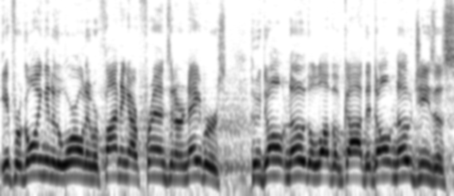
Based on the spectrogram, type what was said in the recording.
If we're going into the world and we're finding our friends and our neighbors who don't know the love of God, that don't know Jesus,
